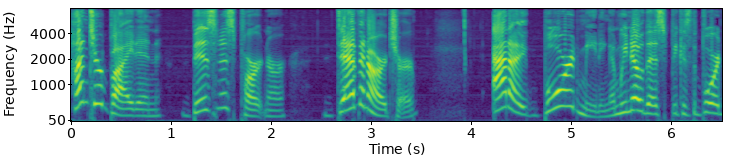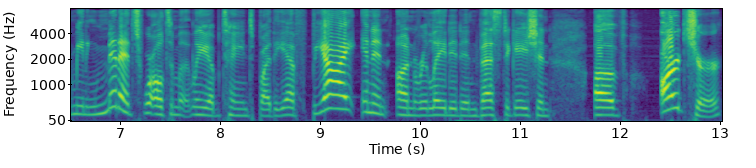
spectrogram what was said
Hunter Biden, business partner, Devon Archer, at a board meeting, and we know this because the board meeting minutes were ultimately obtained by the FBI in an unrelated investigation of Archer.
